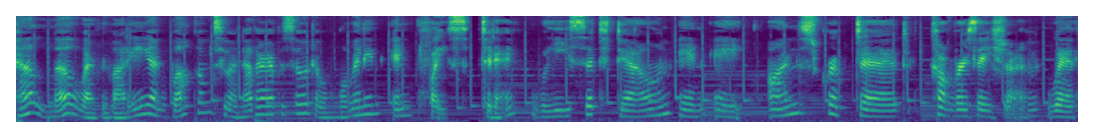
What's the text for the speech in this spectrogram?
Hello, everybody, and welcome to another episode of Woman in Place. Today, we sit down in a unscripted conversation with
